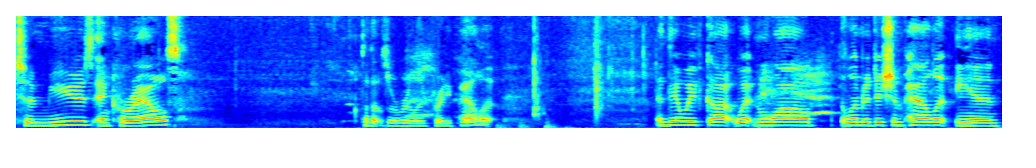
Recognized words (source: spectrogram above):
To Muse and Carouse. So that was a really pretty palette. And then we've got Wet n Wild limited edition palette in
